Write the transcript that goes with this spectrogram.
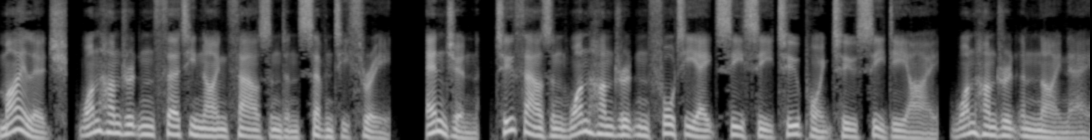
Mileage, 139,073. Engine, 2148 cc 2.2 CDI, 109A.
